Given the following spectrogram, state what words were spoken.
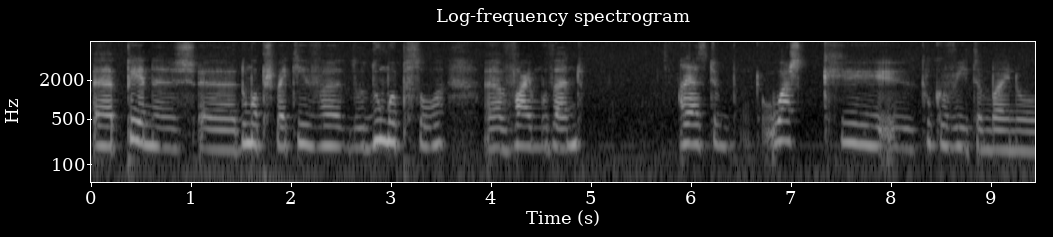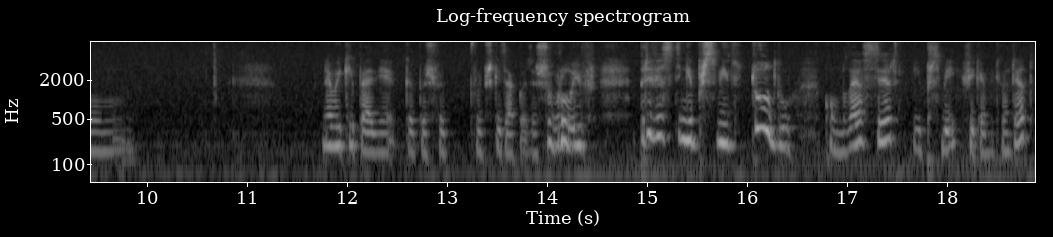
apenas uh, de uma perspectiva de, de uma pessoa, uh, vai mudando. Aliás, eu acho que aquilo que eu vi também no, na Wikipédia, que depois fui, fui, pesquisar coisas sobre o livro, para ver se tinha percebido tudo como deve ser, e percebi, fiquei muito contente.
